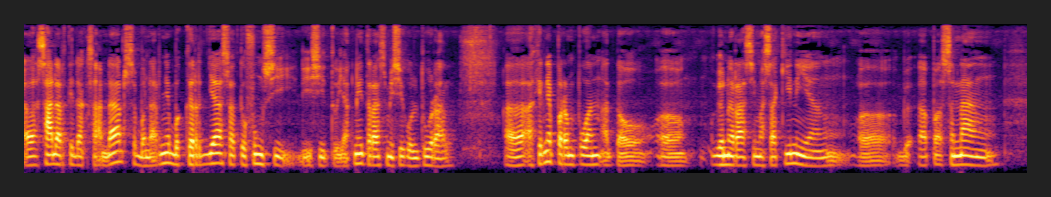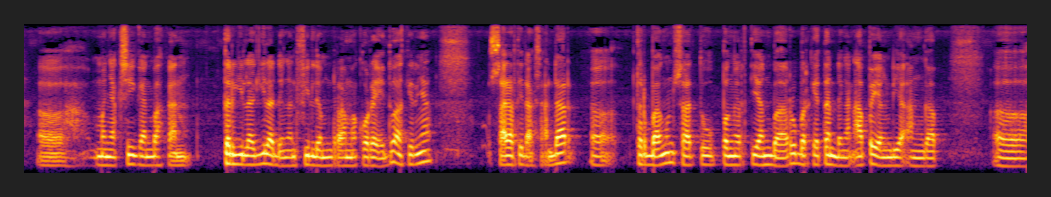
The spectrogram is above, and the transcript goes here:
uh, sadar tidak sadar sebenarnya bekerja satu fungsi di situ yakni transmisi kultural. Uh, akhirnya perempuan atau uh, generasi masa kini yang uh, apa senang uh, menyaksikan bahkan tergila-gila dengan film drama Korea itu akhirnya sadar tidak sadar uh, terbangun satu pengertian baru berkaitan dengan apa yang dia anggap uh,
